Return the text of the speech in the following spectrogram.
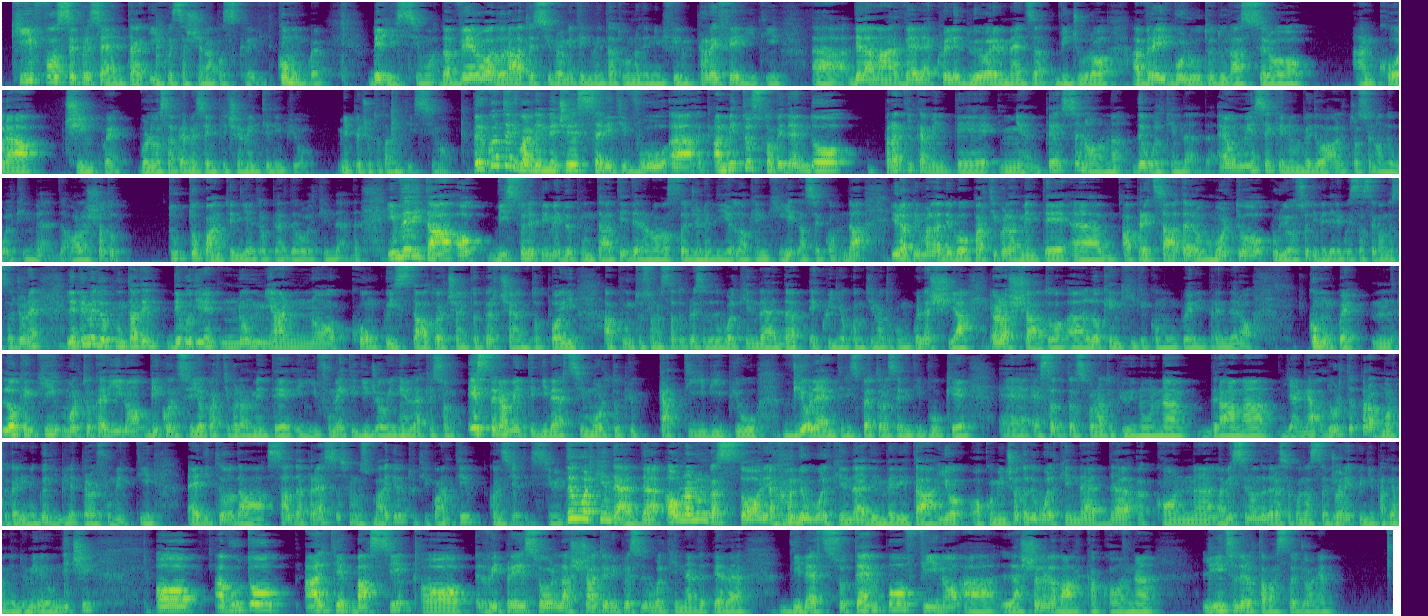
chi fosse presente in questa scena post-credit. Comunque, bellissimo, davvero adorato e sicuramente diventato uno dei miei film preferiti uh, della Marvel. Quelle due ore e mezza, vi giuro, avrei voluto durassero ancora 5. Volevo saperne semplicemente di più. Mi è piaciuto tantissimo. Per quanto riguarda invece serie TV, uh, ammetto sto vedendo praticamente niente se non The Walking Dead. È un mese che non vedo altro se non The Walking Dead. Ho lasciato tutto quanto indietro per The Walking Dead. In verità ho visto le prime due puntate della nuova stagione di Lock and Key, la seconda. Io la prima l'avevo particolarmente eh, apprezzata, ero molto curioso di vedere questa seconda stagione. Le prime due puntate, devo dire, non mi hanno conquistato al 100%, poi appunto sono stato preso da The Walking Dead e quindi ho continuato con quella scia e ho lasciato uh, Lock and Key che comunque riprenderò. Comunque, mh, mm, Lock and Key molto carino, vi consiglio particolarmente i fumetti di Joey Hill che sono estremamente diversi, molto più cattivi, più violenti rispetto alla serie TV che è, è stato trasformato più in un drama young adult, però molto carino e godibile, però i fumetti edito da Salda Press, se non sbaglio, tutti quanti consigliatissimi. The Walking Dead, ho una lunga storia con The Walking Dead in verità, io ho cominciato The Walking Dead con la messa in onda della seconda stagione, quindi parliamo del 2011, ho avuto alti e bassi, ho ripreso, lasciato e ripreso The Walking Dead per diverso tempo fino a lasciare la barca con l'inizio dell'ottava stagione.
